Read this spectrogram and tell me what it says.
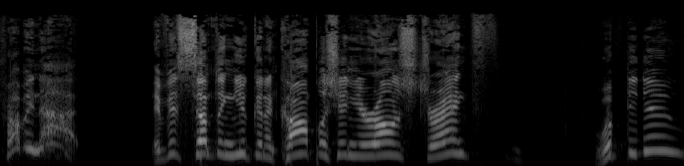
Probably not. If it's something you can accomplish in your own strength, whoop de doo.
